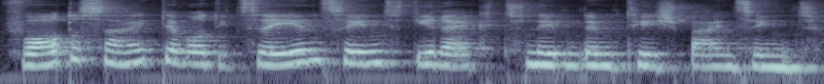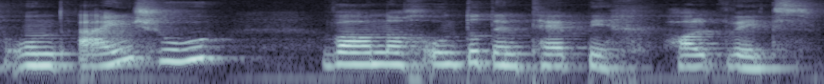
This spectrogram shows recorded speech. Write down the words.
Vorderseite, wo die Zehen sind, direkt neben dem Tischbein sind. Und ein Schuh war noch unter dem Teppich, halbwegs.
